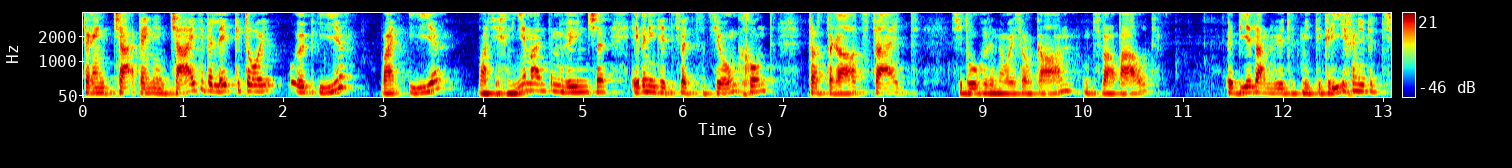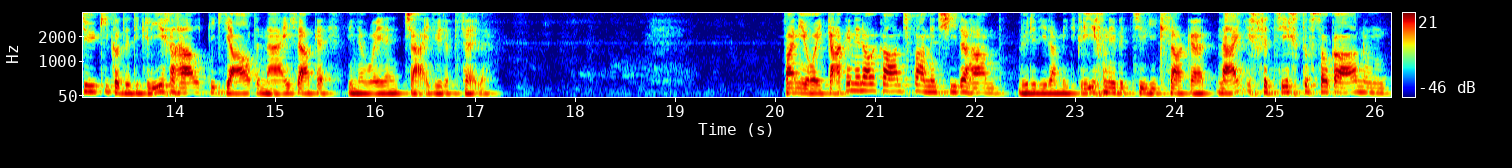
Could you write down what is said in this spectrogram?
beim Entscheid überlegt euch, ob ihr, wenn ihr, was ich niemandem wünsche, eben in die Situation kommt, dass der Arzt sagt, sie brauchen ein neues Organ, und zwar bald, ob ihr dann würdet mit der gleichen Überzeugung oder der gleichen Haltung Ja oder Nein sagen, wie ihr euren Entscheid würdet fällen. Wenn ihr euch gegen einen Organspann entschieden habt, würdet ihr dann mit gleicher Überzeugung sagen, nein, ich verzichte aufs Organ und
